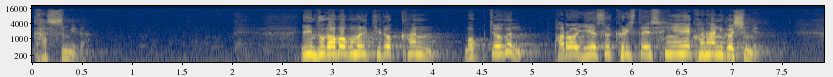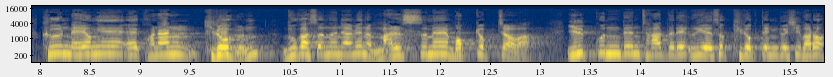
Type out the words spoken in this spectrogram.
같습니다. 이 누가복음을 기록한 목적은 바로 예수 그리스도의 생애에 관한 것입니다. 그 내용에 관한 기록은 누가 썼느냐면 말씀의 목격자와 일꾼된 자들에 의해서 기록된 것이 바로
